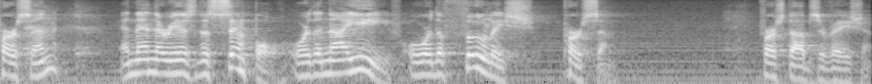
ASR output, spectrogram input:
person, and then there is the simple or the naive or the foolish person. First observation.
